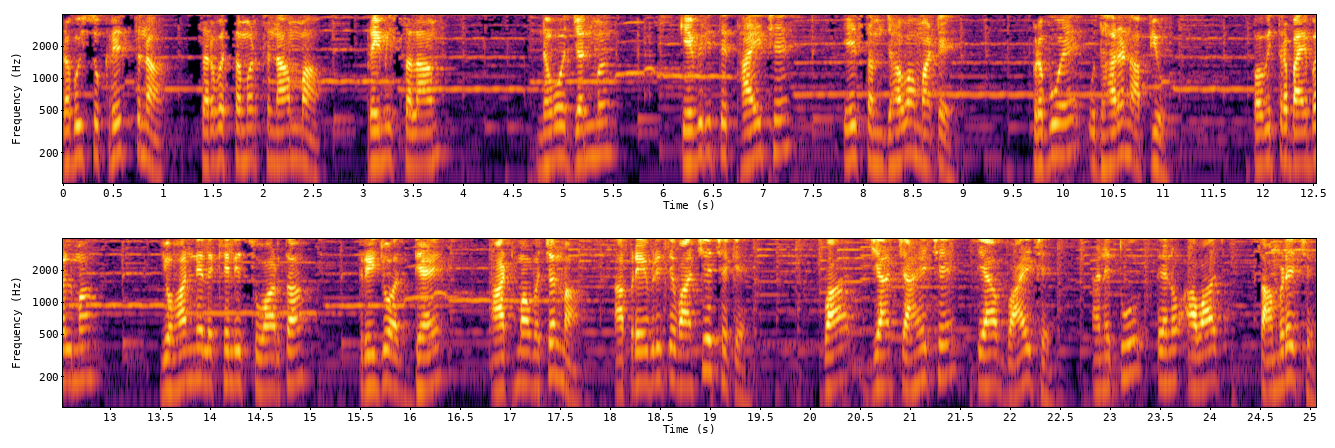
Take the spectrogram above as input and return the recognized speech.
પ્રભુ ઈસુ ખ્રિસ્તના સર્વસમર્થ નામમાં પ્રેમી સલામ, નવો જન્મ કેવી રીતે થાય છે એ સમજાવવા માટે પ્રભુએ ઉદાહરણ આપ્યું. પવિત્ર બાઇબલમાં યોહાનને લખેલી સુવાર્તા, ત્રીજો અધ્યાય, આઠમા વચનમાં આપણે એવી રીતે વાંચીએ છીએ કે, વા જ્યાં ચાહે છે, ત્યાં વાય છે અને તું તેનો અવાજ સાંભળે છે.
